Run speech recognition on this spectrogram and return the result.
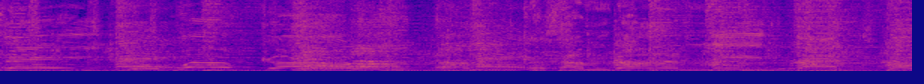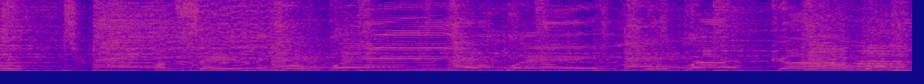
say you're welcome. Cause I'm gonna need that boat. I'm sailing away, away, you're welcome.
